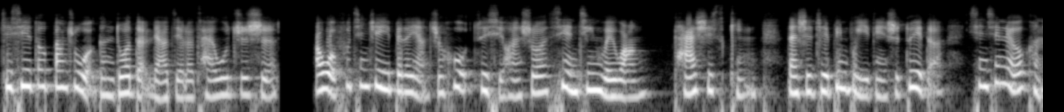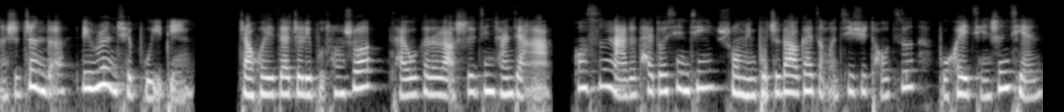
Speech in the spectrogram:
这些都帮助我更多的了解了财务知识。而我父亲这一辈的养殖户最喜欢说“现金为王 ”，cash is king，但是这并不一定是对的。现金流可能是正的，利润却不一定。赵辉在这里补充说，财务课的老师经常讲啊。公司拿着太多现金，说明不知道该怎么继续投资，不会钱生钱。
